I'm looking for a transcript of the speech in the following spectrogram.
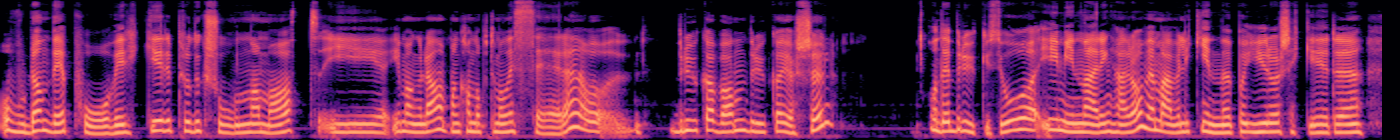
og hvordan det påvirker produksjonen av mat i, i, mange land. At man kan optimalisere. og Bruk av vann, bruk av gjødsel. Og det brukes jo i min næring her òg. Hvem er vel ikke inne på Yr og sjekker eh,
